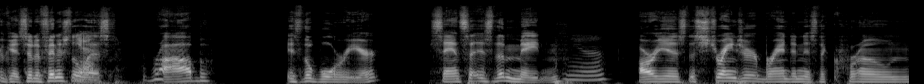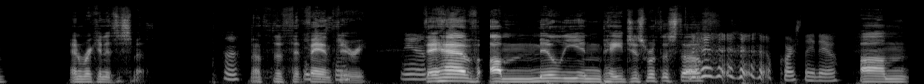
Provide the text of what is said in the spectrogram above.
Okay, so to finish the Yeah. list, Robb is the warrior, Sansa is the maiden, Yeah. Arya is the stranger, Brandon is the crone, and Rickon is the smith. Huh. That's the th- fan theory. Yeah. They have a million pages worth of stuff. of course they do. um,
